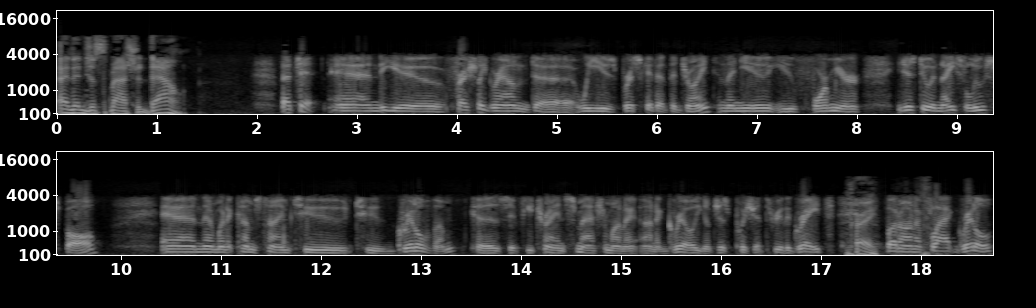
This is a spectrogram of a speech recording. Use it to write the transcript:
and then just smash it down. That's it. And you freshly ground. Uh, we use brisket at the joint, and then you you form your. You just do a nice loose ball, and then when it comes time to to griddle them, because if you try and smash them on a on a grill, you'll just push it through the grates. Right. But on a flat griddle,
